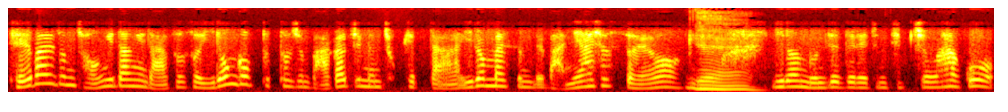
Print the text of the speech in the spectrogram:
제발 좀 정의당이 나서서 이런 것부터 좀 막아주면 좋겠다 이런 말씀들 많이 하셨어요. 예. 이런 문제들에 좀 집중하고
